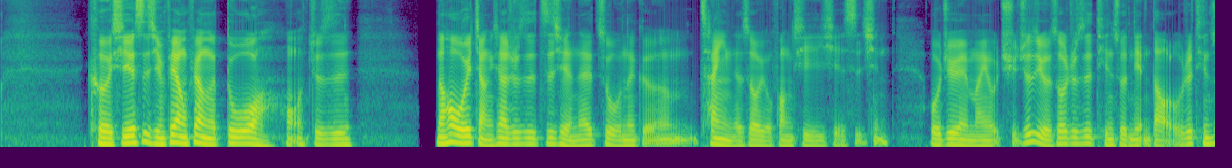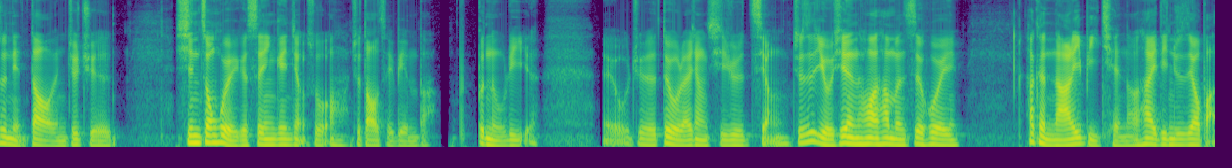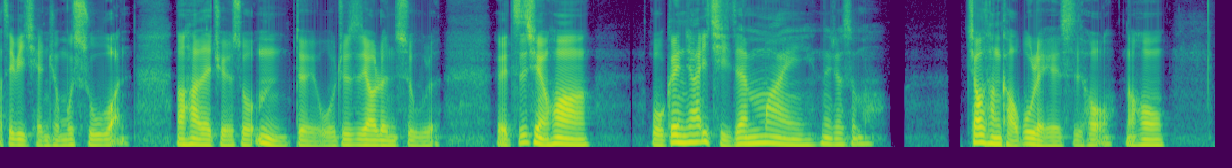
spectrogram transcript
可惜的事情非常非常的多啊。哦，就是。然后我也讲一下，就是之前在做那个餐饮的时候，有放弃一些事情，我觉得也蛮有趣。就是有时候就是停损点到了，我觉得停损点到了，你就觉得心中会有一个声音跟你讲说啊，就到这边吧，不努力了。哎，我觉得对我来讲，其实就是这样。就是有些人的话，他们是会，他可能拿了一笔钱，然后他一定就是要把这笔钱全部输完，然后他才觉得说，嗯，对我就是要认输了。对，之前的话，我跟人家一起在卖那叫什么？焦糖烤布雷的时候，然后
